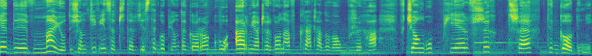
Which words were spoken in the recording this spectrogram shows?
Kiedy w maju 1945 roku Armia Czerwona wkracza do Wałbrzycha, w ciągu pierwszych trzech tygodni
